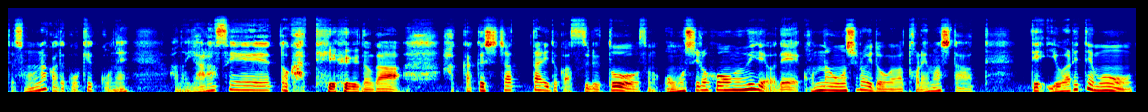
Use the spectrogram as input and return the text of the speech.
で、その中でこう結構ね、あの、やらせとかっていうのが発覚しちゃったりとかすると、その面白ホームビデオでこんな面白い動画が撮れましたって言われても、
